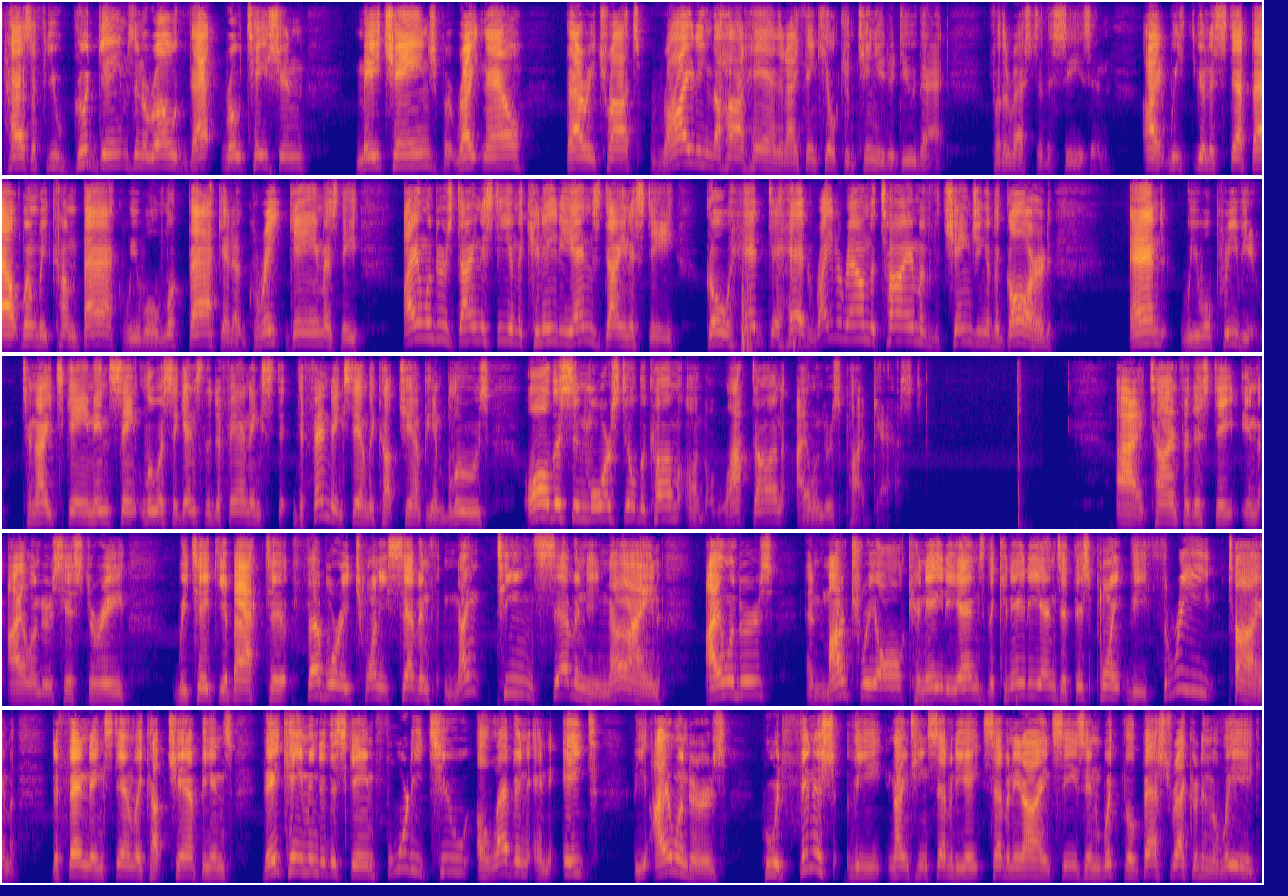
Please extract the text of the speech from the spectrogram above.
has a few good games in a row, that rotation may change, but right now, Barry Trotz riding the hot hand, and I think he'll continue to do that for the rest of the season. All right, we're going to step out. When we come back, we will look back at a great game as the Islanders dynasty and the Canadiens dynasty go head to head right around the time of the changing of the guard. And we will preview tonight's game in St. Louis against the defending, defending Stanley Cup champion Blues. All this and more still to come on the Locked On Islanders podcast. All right, time for this date in Islanders history. We take you back to February 27th, 1979. Islanders and Montreal Canadiens. The Canadiens, at this point, the three time defending Stanley Cup champions. They came into this game 42 11 and 8. The Islanders, who would finish the 1978 79 season with the best record in the league,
